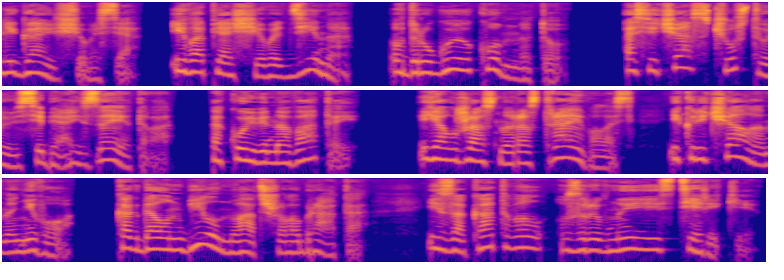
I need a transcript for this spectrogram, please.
легающегося и вопящего Дина в другую комнату. А сейчас чувствую себя из-за этого такой виноватой. Я ужасно расстраивалась и кричала на него, когда он бил младшего брата и закатывал взрывные истерики.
